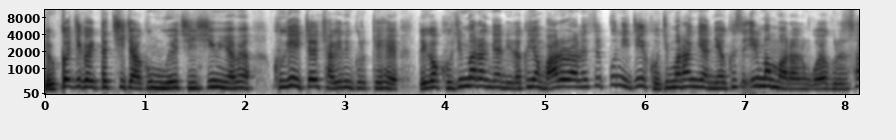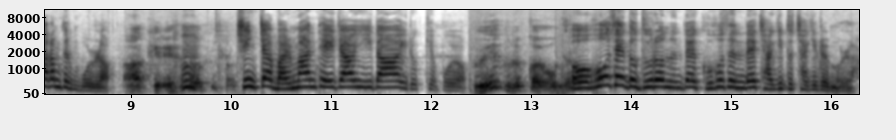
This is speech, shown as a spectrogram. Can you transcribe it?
열 가지가 있다 치자. 그럼 왜 진심이냐면 그게 있잖아. 자기는 그렇게 해. 내가 거짓말한 게 아니다. 그냥 말을 안 했을 뿐이지 거짓말한 게 아니야. 그래서 일만 말하는 거야. 그래서 사람들은 몰라. 아 그래요? 진짜 말만 대장이다 이렇게 보여. 왜 그럴까요? 어 허세도 들었는데 그 허세인데 자기도 자기를 몰라.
